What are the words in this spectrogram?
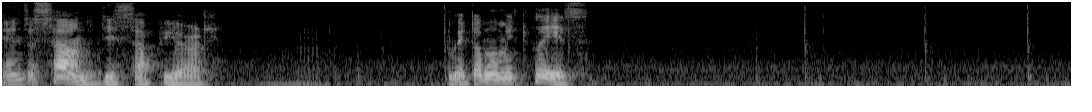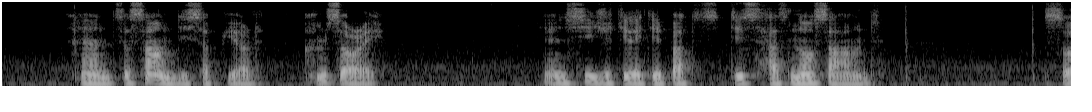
And the sound disappeared. Wait a moment, please. And the sound disappeared. I'm sorry. And she ejaculated, but this has no sound. So,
